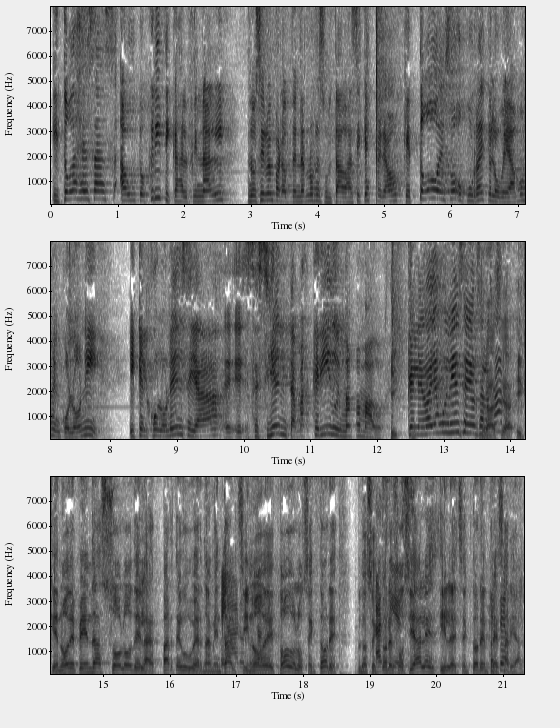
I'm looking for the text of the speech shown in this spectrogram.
Y todas esas autocríticas al final nos sirven para obtener los resultados. Así que esperamos que todo eso ocurra y que lo veamos en Colón y, y que el colonense ya eh, eh, se sienta más querido y más amado. que le vaya muy bien, señor Salazar. Gracias. Y que no dependa solo de la parte gubernamental, sino de todos los sectores, los sectores sociales y el sector empresarial.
